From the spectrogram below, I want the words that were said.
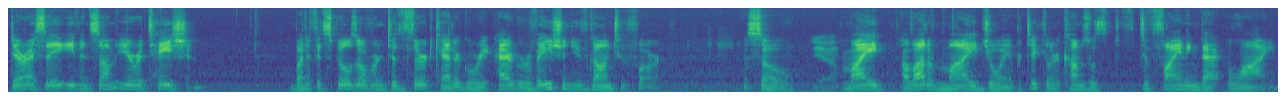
Dare I say, even some irritation. But if it spills over into the third category, aggravation, you've gone too far. So yeah, my a lot of my joy in particular comes with defining that line.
